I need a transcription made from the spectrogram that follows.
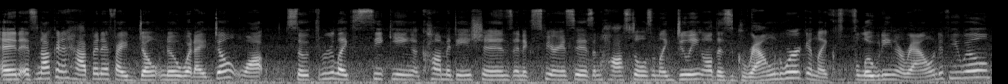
And it's not going to happen if I don't know what I don't want. So through like seeking accommodations and experiences and hostels and like doing all this groundwork and like floating around, if you will,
